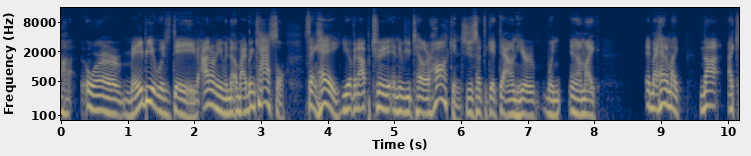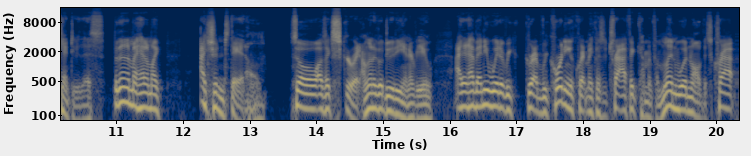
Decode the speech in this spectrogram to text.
Uh, or maybe it was Dave. I don't even know. It might have been Castle saying, Hey, you have an opportunity to interview Taylor Hawkins. You just have to get down here when, and I'm like, in my head, I'm like, not, I can't do this. But then in my head, I'm like, I shouldn't stay at home. So I was like, screw it. I'm going to go do the interview. I didn't have any way to re- grab recording equipment because of traffic coming from Lynnwood and all this crap.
